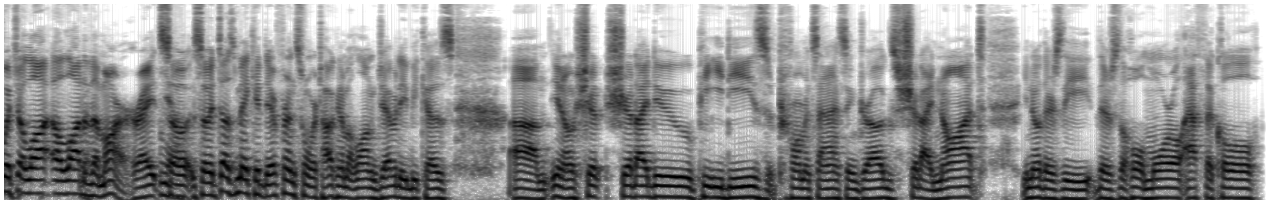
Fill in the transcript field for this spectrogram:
which a lot a lot of them are, right? Yeah. So so it does make a difference when we're talking about longevity because um, you know, should should I do PEDs, performance enhancing drugs? Should I not? You know, there's the there's the whole moral, ethical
